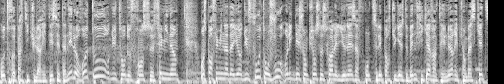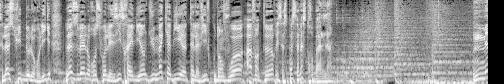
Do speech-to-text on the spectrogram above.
Autre particularité cette année, le retour du Tour de France féminin. En sport féminin d'ailleurs du foot, on joue en Ligue des Champions ce soir. Les Lyonnaises affrontent les Portugaises de Benfica à 21h et puis en basket, la suite de l'Euroleague. L'Asvel reçoit les Israéliens du Maccabi à Tel Aviv. Coup d'envoi à 20h et ça se passe à l'Astrobal. Merci.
